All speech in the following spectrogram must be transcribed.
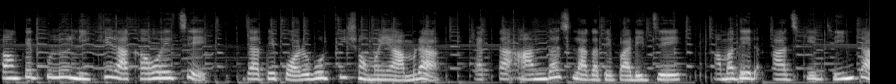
সংকেতগুলো লিখে রাখা হয়েছে, যাতে পরবর্তী সময়ে আমরা একটা আন্দাজ লাগাতে পারি যে আমাদের আজকের দিনটা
